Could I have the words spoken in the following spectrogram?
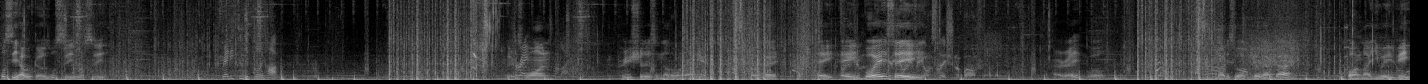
We'll see how it goes. We'll see. We'll see. Ready to deploy Hawk. There's one. I'm pretty sure there's another one around here. Oh, hey. Hey, hey, boys, hey. UAV on station above. Alright, well. Might as well kill that guy. Pulling my UAV.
